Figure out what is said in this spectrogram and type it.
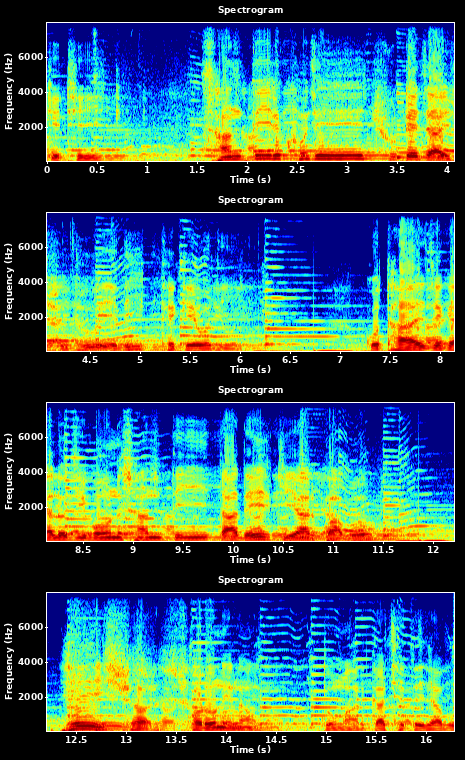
কি ঠিক। শান্তির খোঁজে ছুটে যাই শুধু এদিক থেকে ওদিক। কোথায় যে গেল জীবন শান্তি, তাদের কি আর পাব? হে ঈশ্বর, স্মরণে নাও, তোমার কাছেতে যাব।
